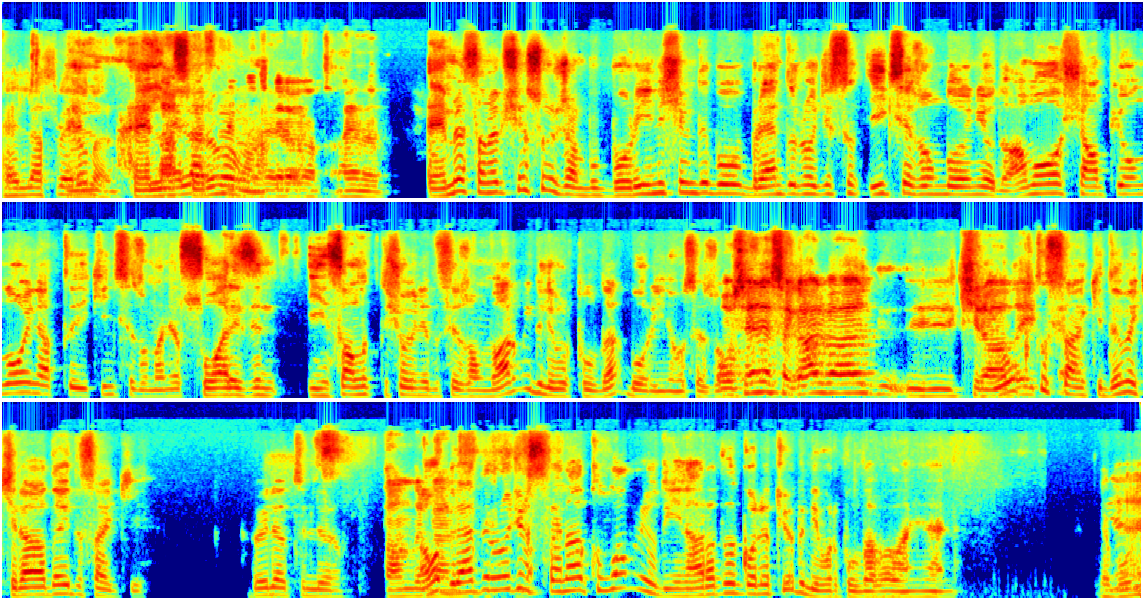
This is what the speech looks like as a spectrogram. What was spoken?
Hellas Verona. Hellas Hellas Verona Verona. Evet. Heronas aynen. Emre sana bir şey soracağım. Bu Borini şimdi bu Brandon Rodgers'ın ilk sezonunda oynuyordu. Ama o şampiyonluğu oynattığı ikinci sezon. Hani Suarez'in insanlık dışı oynadığı sezon var mıydı Liverpool'da Borini o sezon? O senese galiba e, kiradaydı. Yoktu sanki değil mi? Kiradaydı sanki. Öyle hatırlıyorum. Sunderland. Ama Brandon Rodgers fena kullanmıyordu yine. Arada gol atıyordu Liverpool'da falan yani. Ya Yani. Bobby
